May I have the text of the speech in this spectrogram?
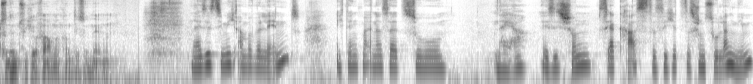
zu den Psychopharmakern, die Sie nehmen? Nein, es ist ziemlich ambivalent. Ich denke mal einerseits so, naja, es ist schon sehr krass, dass ich jetzt das schon so lang nehme.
